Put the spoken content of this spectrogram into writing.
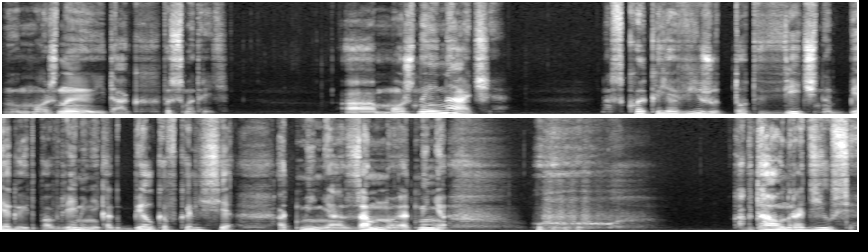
Можно и так посмотреть. А можно иначе. Насколько я вижу, тот вечно бегает по времени, как белка в колесе. От меня, за мной, от меня. Ух. Когда он родился?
